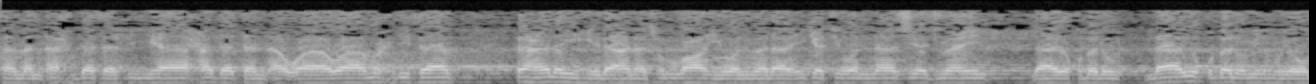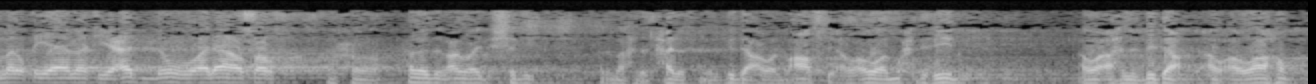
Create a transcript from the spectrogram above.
فمن أحدث فيها حدثا أو آوى محدثا فعليه لعنة الله والملائكة والناس أجمعين. لا يقبل لا يقبل منه يوم القيامة عدل ولا صرف. هذا يدل على الوعيد الشديد. المحدث حدث من البدع والمعاصي أو أوى المحدثين أو أهل البدع أو أواهم.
